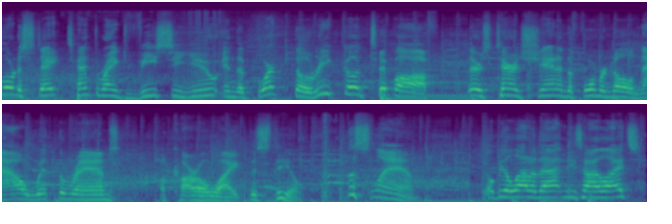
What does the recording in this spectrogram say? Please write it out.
Florida State, 10th ranked VCU in the Puerto Rico tip off. There's Terrance Shannon, the former Nole, now with the Rams. Okaro White, the steal, the slam. There'll be a lot of that in these highlights.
